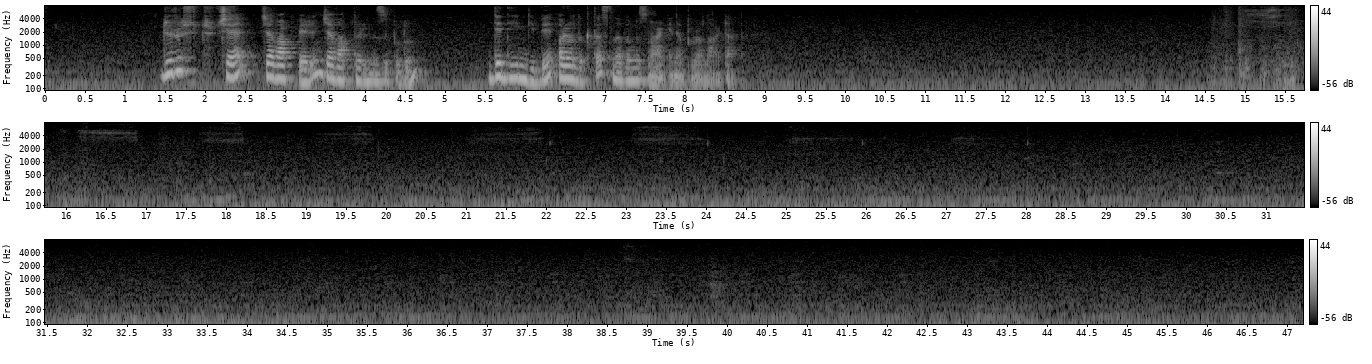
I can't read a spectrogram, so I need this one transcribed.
Dürüstçe cevap verin, cevaplarınızı bulun. Dediğim gibi aralıkta sınavımız var gene buralardan.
